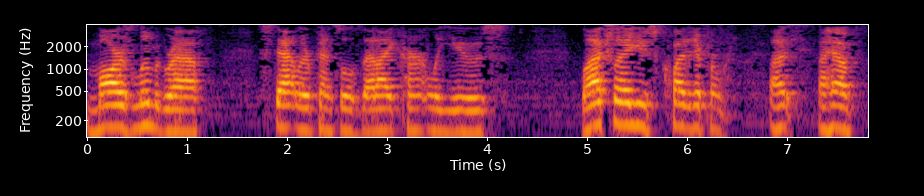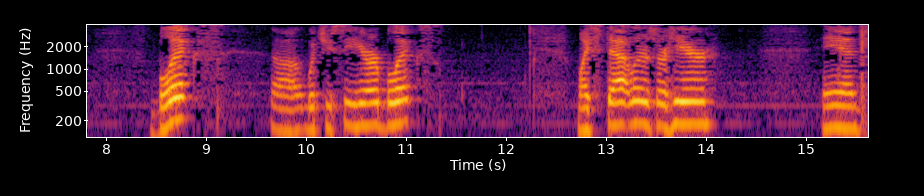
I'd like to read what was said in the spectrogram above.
Mars Lumograph Staedtler pencils that I currently use. Well, actually, I use quite a different. I, I have Blick's uh, which you see here are Blicks. My Staedtlers are here. And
